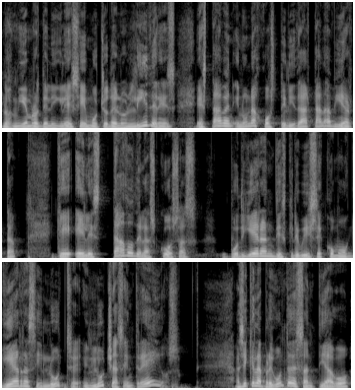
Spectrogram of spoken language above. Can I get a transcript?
Los miembros de la iglesia y muchos de los líderes estaban en una hostilidad tan abierta que el estado de las cosas pudieran describirse como guerras y luchas entre ellos. Así que la pregunta de Santiago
